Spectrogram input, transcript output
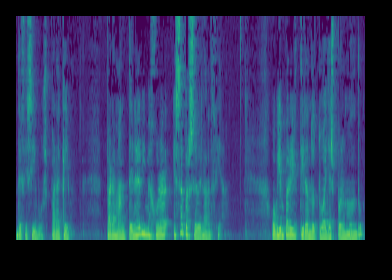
decisivos. ¿Para qué? Para mantener y mejorar esa perseverancia. O bien para ir tirando toallas por el mundo,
